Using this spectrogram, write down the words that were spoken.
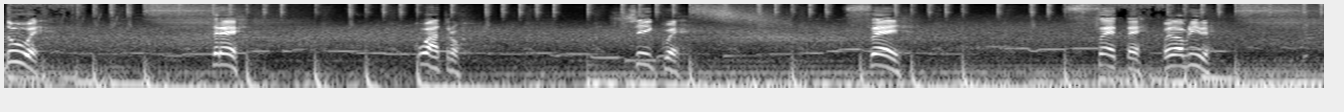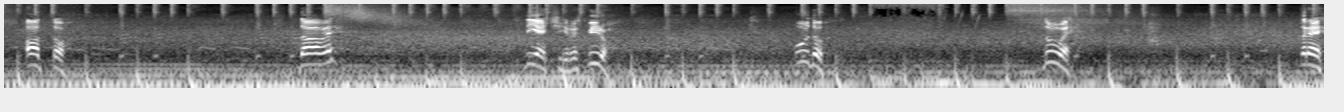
2 3 4 5 6 7 puedo abrir 8 9 10 respiro. 1 2 3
